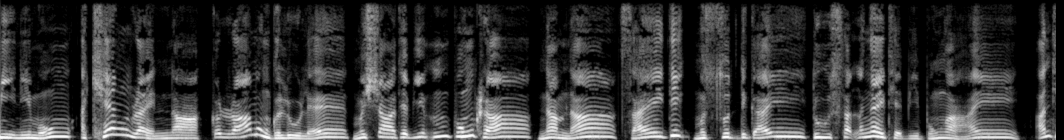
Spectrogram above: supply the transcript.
มีนิมุงอแข็งไรนากรามงกลูเลมชาเทบีมปุงครานำนาใจดิกมสุดดิกไอดูสัตละไงเทบีปุงไออันเท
